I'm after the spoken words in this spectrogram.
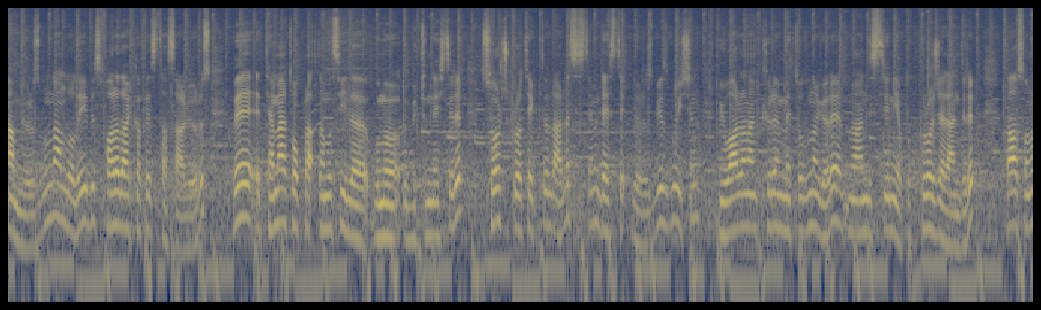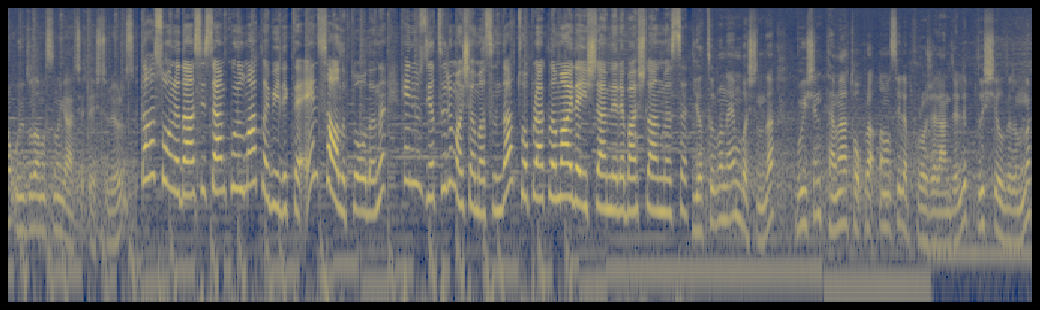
inanmıyoruz. Bundan dolayı biz Faraday kafesi tasarlıyoruz ve e, temel topraklamasıyla bunu bütünleştirip Surge Protector'larla sistemi destekliyoruz. Biz bu işin yuvarlanan küre metoduna göre mühendisliğini yapıp projelendirip daha sonra uygulamasını gerçekleştiriyoruz. Daha sonradan sistem kurulmakla birlikte en sağlıklı olanı henüz yatırım aşamasında topraklamayla işlemlere başlanması. Yatırımın en başında bu işin temel topraklamasıyla projelendirilip dış yıldırımlık,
